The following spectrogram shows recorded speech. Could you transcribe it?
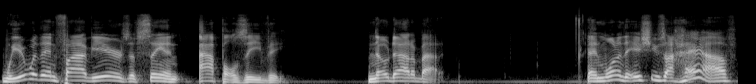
we're within five years of seeing Apple's EV. No doubt about it. And one of the issues I have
